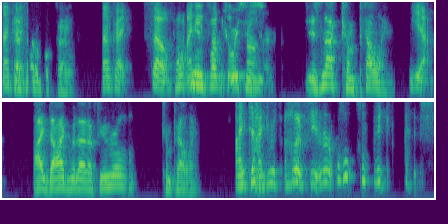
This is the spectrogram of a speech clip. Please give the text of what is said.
Okay. That's not a book title. Okay. So healthy I need and fun choices stronger. is not compelling. Yeah. I died without a funeral. Compelling. I died without a funeral. Oh my gosh.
